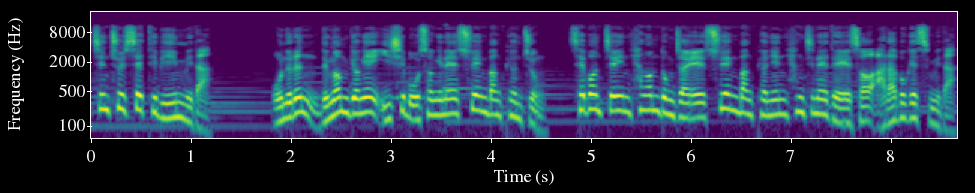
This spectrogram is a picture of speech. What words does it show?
찐출세TV입니다. 오늘은 능엄경의 25성인의 수행방편 중 세 번째인 향엄동자의 수행방편인 향진에 대해서 알아보겠습니다.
